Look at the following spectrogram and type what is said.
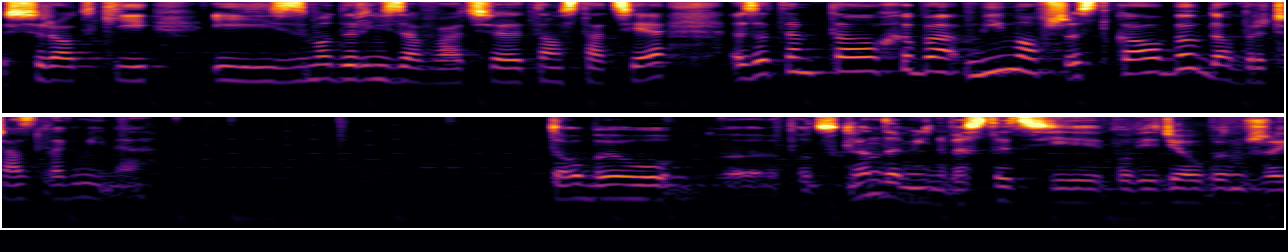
środki i zmodernizować tę stację. Zatem to chyba mimo wszystko był dobry czas dla gminy. To był e, pod względem inwestycji, powiedziałbym, że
